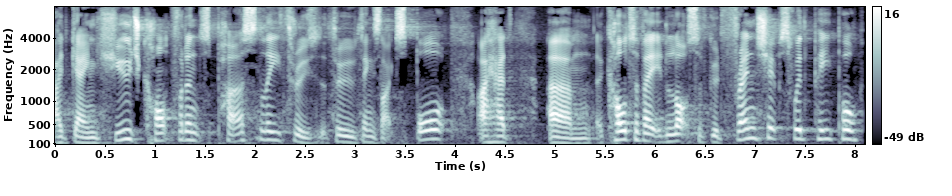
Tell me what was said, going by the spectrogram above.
I'd gained huge confidence personally through, through things like sport. I had um, cultivated lots of good friendships with people,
